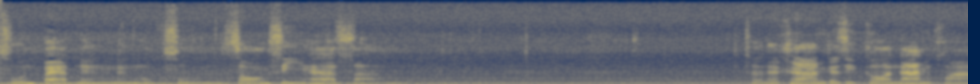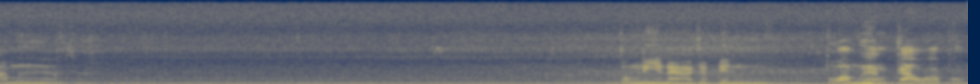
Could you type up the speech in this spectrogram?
0811602453 ธนาคารกสิกรด้านขวามือ ตรงนี้นะจะเป็นตัวเมืองเก่าครับผม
